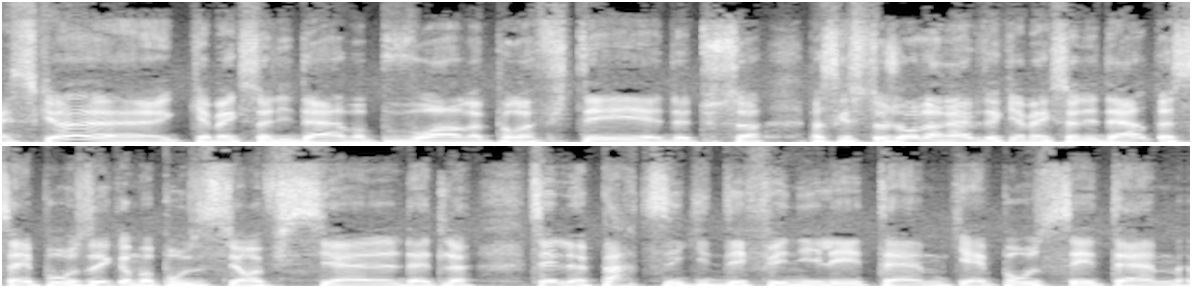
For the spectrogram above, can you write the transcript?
Euh, est-ce que euh, Québec solidaire va pouvoir profiter de tout ça? Parce que c'est toujours le rêve de Québec solidaire de s'imposer comme opposition officielle, d'être le, le parti qui définit les thèmes, qui impose ses thèmes.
